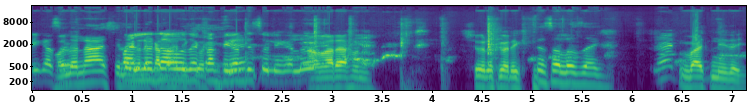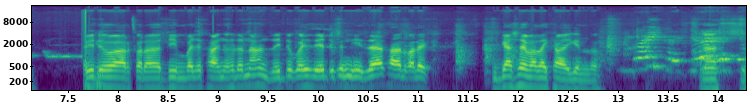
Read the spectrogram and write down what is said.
ঠিক আছে? হলো না ছিল ছেলেবেলা না ও যে কান্তি কান্তি চলে গেল। আমার এখন শুরু করি। চলো যাই। বাইক নিয়ে যাই। ভিডিও আর করা ডিম বাজে খাওয়ানো হলো না যেটুকু এইটুকু নিয়ে যায় তাহলে ভালো গ্যাসে বাজায় খাওয়াই কিনলো। আচ্ছা।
